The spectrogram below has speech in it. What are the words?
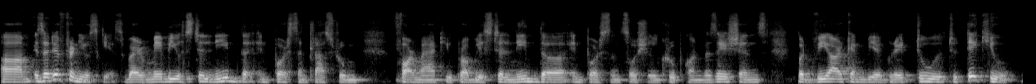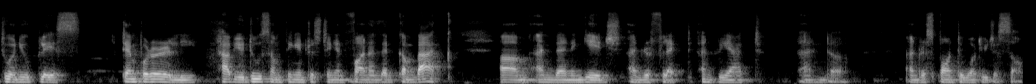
um, is a different use case where maybe you still need the in-person classroom format. You probably still need the in-person social group conversations. But vr can be a great tool to take you to a new place temporarily have you do something interesting and fun and then come back um, and then engage and reflect and react and uh, and respond to what you just saw.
